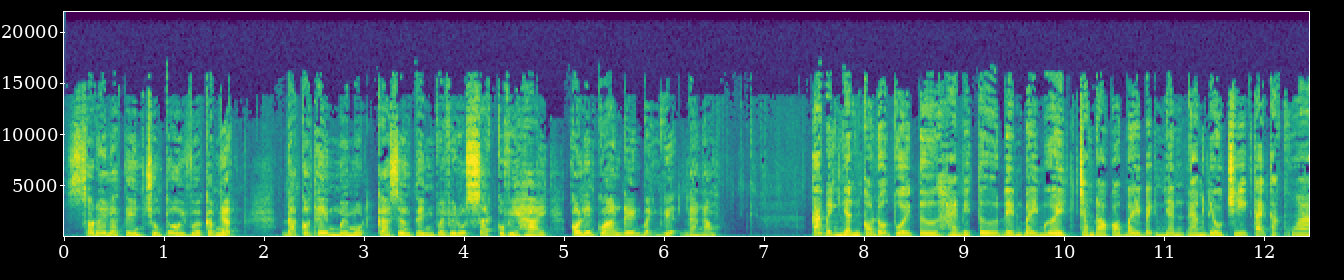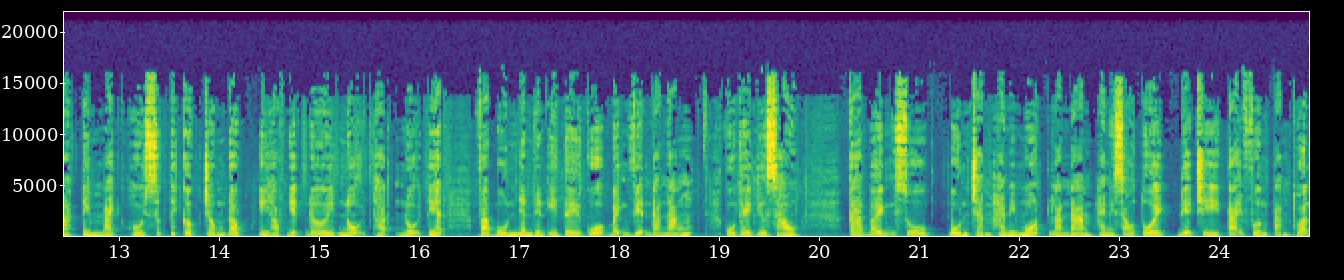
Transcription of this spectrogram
Sau đây là tin chúng tôi vừa cập nhật. Đã có thêm 11 ca dương tính với virus SARS-CoV-2 có liên quan đến Bệnh viện Đà Nẵng. Các bệnh nhân có độ tuổi từ 24 đến 70, trong đó có 7 bệnh nhân đang điều trị tại các khoa tim mạch, hồi sức tích cực chống độc, y học nhiệt đới, nội thận, nội tiết và 4 nhân viên y tế của Bệnh viện Đà Nẵng. Cụ thể như sau. Ca bệnh số 421 là nam 26 tuổi, địa chỉ tại phường Tam Thuận,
